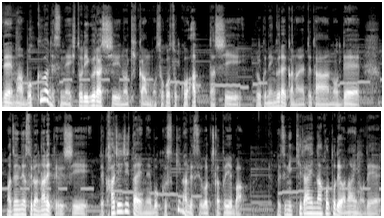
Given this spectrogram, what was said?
で、まあ僕はですね、一人暮らしの期間もそこそこあったし、6年ぐらいかなやってたので、まあ全然それは慣れてるし、で、家事自体ね、僕好きなんですよ、どっちかといえば。別に嫌いなことではないので、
